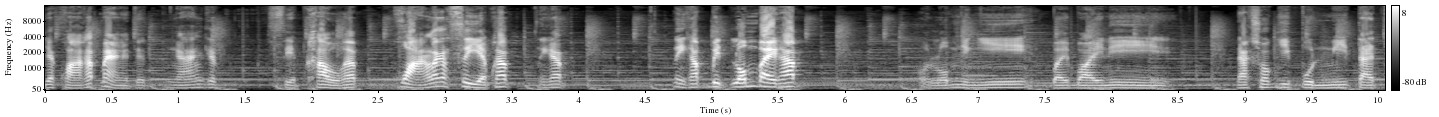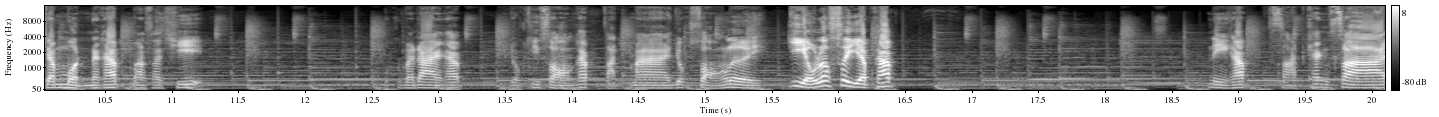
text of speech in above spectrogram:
ย่าขวาครับแหมจะง้างจะเสียบเข่าครับ ขวางแล้วก็เสียบครับนี่ครับ นี่ครับบิดล้มไปครับโอ้ล้มอย่างนี้บ่อยๆ นี่นักชกญี่ปุ่นมีแต่จะหมดนะครับ มาซาชิลุกขึ้นมาได้ครับ ยกที่ 2 ครับ ตัดมายก 2 เลย เกี่ยวแล้วเสียบครับ นี่ครับสาดแข้งซ้าย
